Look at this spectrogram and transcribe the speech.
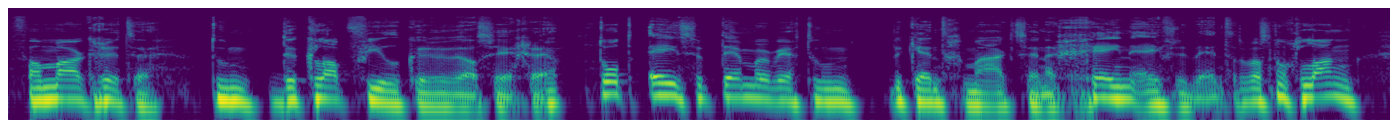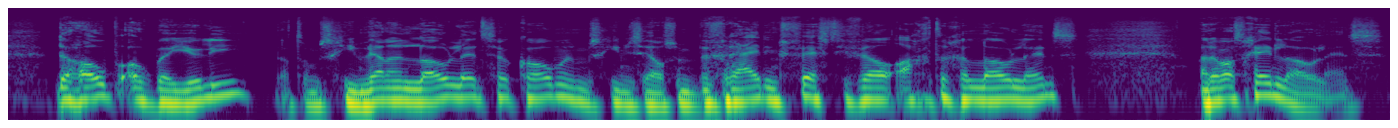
van Mark Rutte. Toen de klap viel, kunnen we wel zeggen. Tot 1 september werd toen bekendgemaakt... zijn er geen evenementen. Er was nog lang de hoop, ook bij jullie... dat er misschien wel een Lowlands zou komen. Misschien zelfs een bevrijdingsfestival-achtige Lowlands. Maar er was geen Lowlands.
